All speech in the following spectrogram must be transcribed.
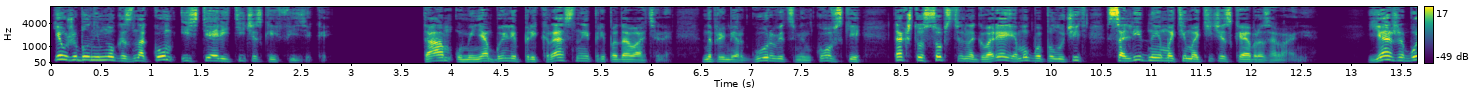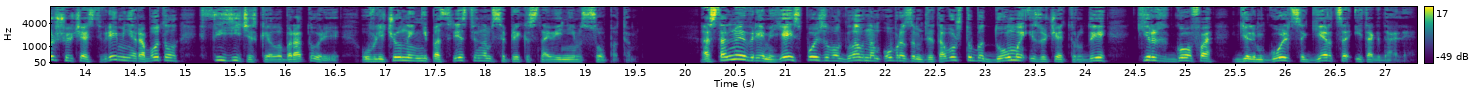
я уже был немного знаком и с теоретической физикой. Там у меня были прекрасные преподаватели, например, Гуровец, Минковский, так что, собственно говоря, я мог бы получить солидное математическое образование. Я же большую часть времени работал в физической лаборатории, увлеченной непосредственным соприкосновением с опытом. Остальное время я использовал главным образом для того, чтобы дома изучать труды Кирхгофа, Гельмгольца, Герца и так далее.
